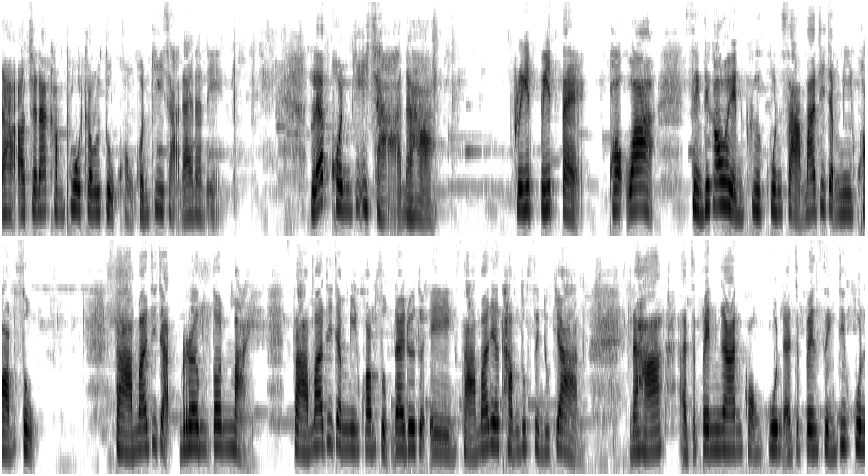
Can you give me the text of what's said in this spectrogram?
นะคะเอาชนะคำพูดคำรู้ถูกของคนขี้อิจฉาได้นั่นเอง และคนขี้อิจฉานะคะกรีดปี๊ดแตกเพราะว่าสิ่งที่เขาเห็นคือคุณสามารถที่จะมีความสุข สามารถที่จะเริ่มต้นใหม่ สามารถที่จะมีความสุขได้ด้วยตัวเอง สามารถที่จะทำทุกสิ่งทุกอย่างนะคะ อาจจะเป็นงานของคุณอาจจะเป็นสิ่งที่คุณ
